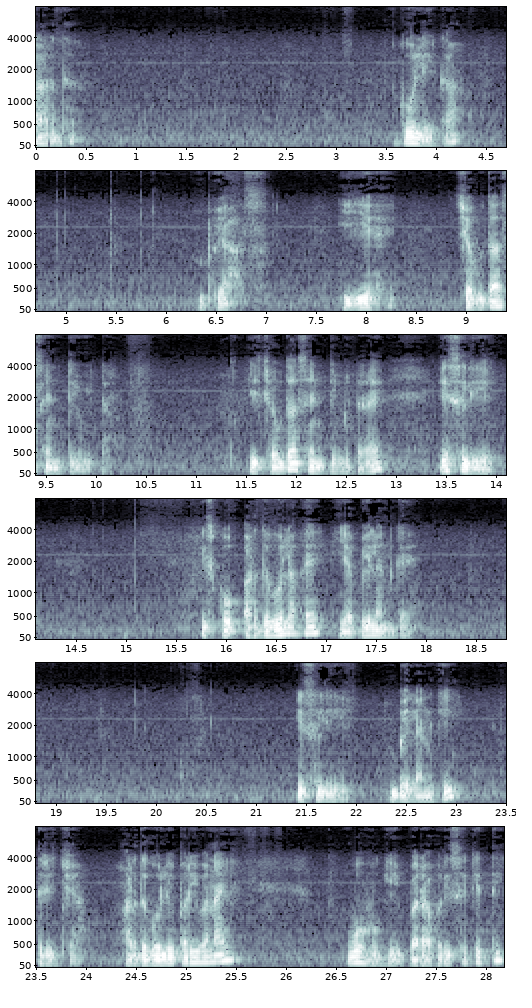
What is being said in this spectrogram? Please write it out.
अर्ध गोले का व्यास ये है चौदह सेंटीमीटर। ये चौदह सेंटीमीटर है, इसलिए इसको अर्धगोला कहे या बेलन कहे इसलिए बेलन की त्रिज्या अर्धगोले पर ही बनाई, वो होगी बराबरी से कितनी?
